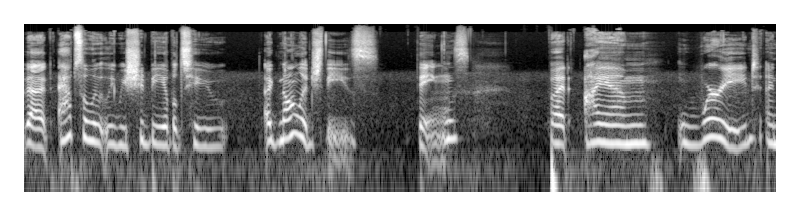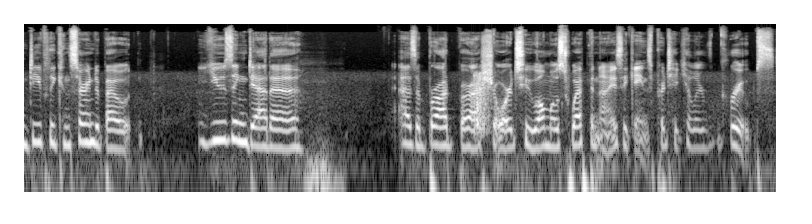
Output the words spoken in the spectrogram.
that absolutely we should be able to acknowledge these things, but I am worried and deeply concerned about using data as a broad brush or to almost weaponize against particular groups.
